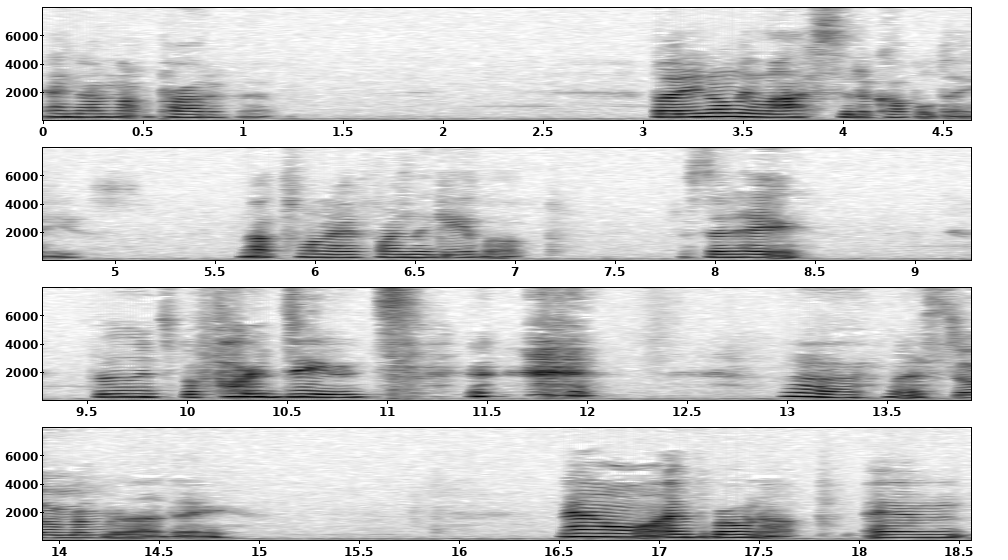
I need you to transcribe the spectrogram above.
And I'm not proud of it. But it only lasted a couple days. That's when I finally gave up. I said, hey, foods before dudes. I still remember that day. Now I've grown up and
